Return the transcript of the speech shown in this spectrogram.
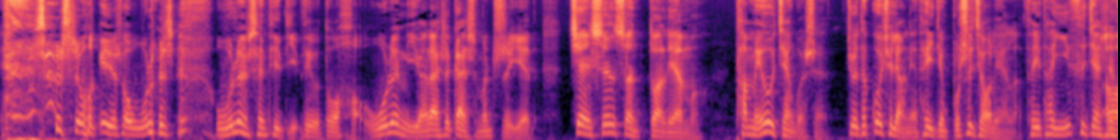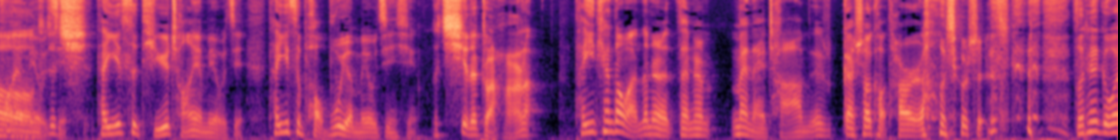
就是我跟你说，无论是无论身体底子有多好，无论你原来是干什么职业的，健身算锻炼吗？他没有健过身，就是他过去两年他已经不是教练了，所以他一次健身房也没有进，他一次体育场也没有进，他一次跑步也没有进行。他气得转行了，他一天到晚在那在那卖奶茶，干烧烤摊儿，然后就是 昨天给我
